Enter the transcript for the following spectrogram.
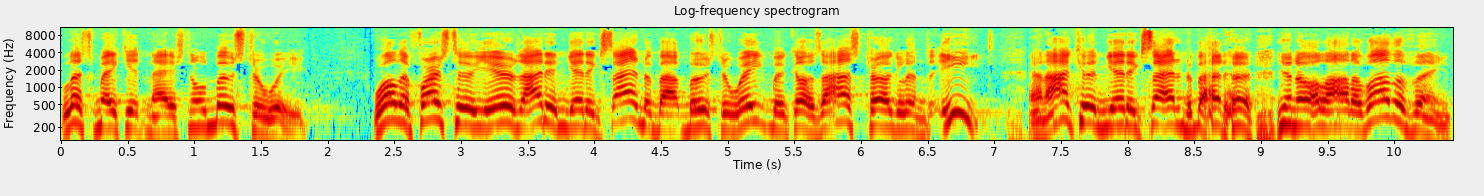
let's make it National Booster Week. Well, the first two years, I didn't get excited about Booster Week because I was struggling to eat. And I couldn't get excited about, uh, you know, a lot of other things.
